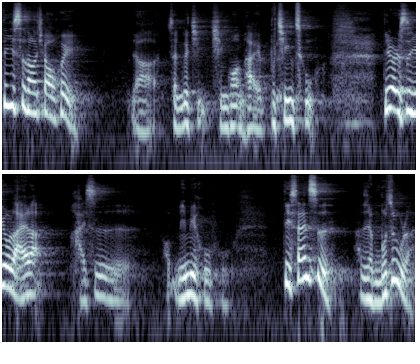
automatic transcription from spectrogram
第一次到教会，啊，整个情情况他也不清楚。第二次又来了，还是迷迷糊糊。第三次忍不住了，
